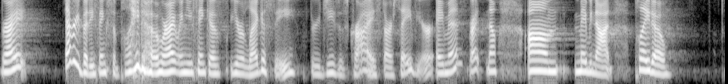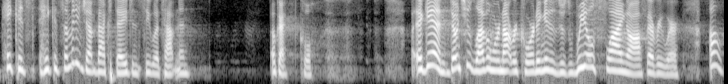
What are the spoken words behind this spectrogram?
right? Everybody thinks of Plato, right? When you think of your legacy through Jesus Christ, our Savior. Amen? Right? No, um, maybe not. Plato. Hey, could, hey, could somebody jump backstage and see what's happening? Okay, cool. Again, don't you love when we're not recording it? It's just wheels flying off everywhere. Oh,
